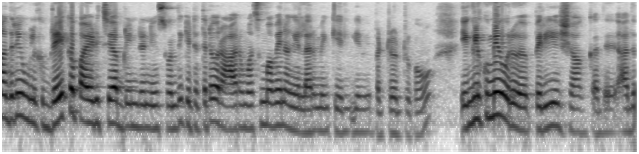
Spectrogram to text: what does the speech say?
மாதிரி உங்களுக்கு பிரேக்கப் ஆயிடுச்சு அப்படின்ற நியூஸ் வந்து கிட்டத்தட்ட ஒரு ஆறு மாசமாவே நாங்க எல்லாருமே கேள்விப்பட்டுட்டு இருக்கோம் எங்களுக்குமே ஒரு பெரிய ஷாக் அது. அது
